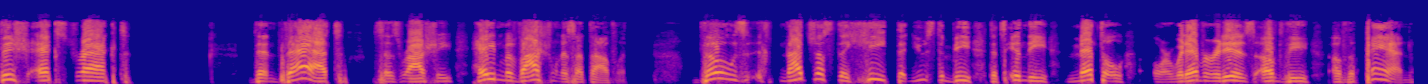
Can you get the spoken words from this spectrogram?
fish extract, then that, says Rashi, hein mevashlenes atavlin. Those, not just the heat that used to be, that's in the metal or whatever it is of the of the pan,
